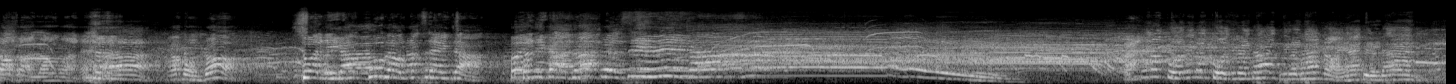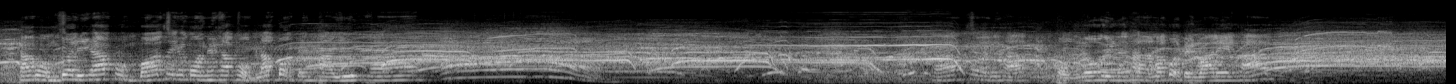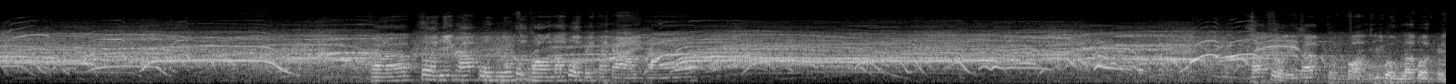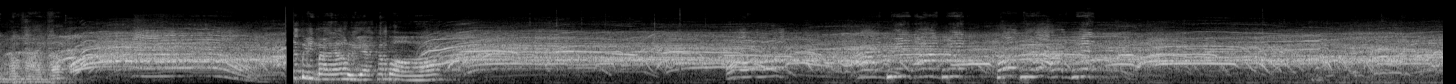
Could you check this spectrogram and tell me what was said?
ลองก่อนลองก่อนอ่าครับผมก็ สวัสดีครับ พวกเรานักแสดงจากบรรยากาศรักเดอะซีรีส์ครับอะแนะนำตัวแนะนำตัวทีละท่านทีละท่านหน่อยฮะทีละท่านครับผม สวัสดีครับ ผมบอสชัยกมลนะครับ ผมรับบทเป็นพายุครับครับ สวัสดีครับ ผมโนอึนนะครับรับบทเป็นวาเลนครับ ครับ สวัสดีครับ ผมมิวสุนทรรับบทเป็นสกายครับ ครับ สวัสดีครับ ผมปอดที่ผมรับบทเป็นพระพายครับปิดมาแล้วหรือยังครับบอสอ๋ออ่านผิดอ่านผิดโทษทีอ่านผิด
